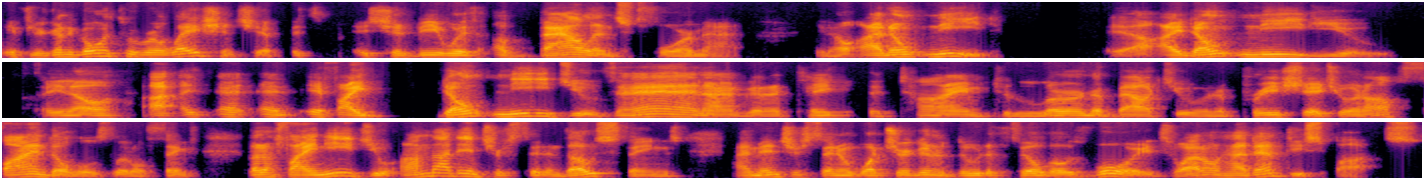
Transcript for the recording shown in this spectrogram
if you're going to go into a relationship, it should be with a balanced format. You know, I don't need, I don't need you. You know, I, and, and if I don't need you, then I'm going to take the time to learn about you and appreciate you. And I'll find all those little things. But if I need you, I'm not interested in those things. I'm interested in what you're going to do to fill those voids so I don't have empty spots.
